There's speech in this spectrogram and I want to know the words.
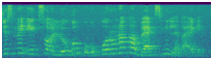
जिसमें 100 लोगों को कोरोना का वैक्सीन लगाया गया।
